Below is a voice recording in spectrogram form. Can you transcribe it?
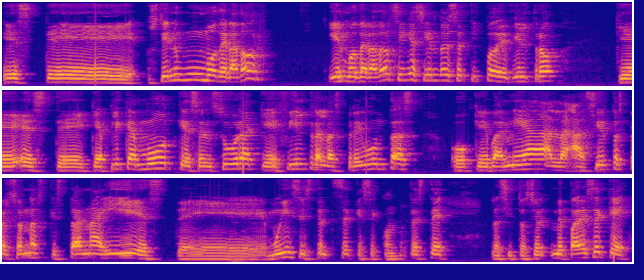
este, pues tiene un moderador y el moderador sigue siendo ese tipo de filtro que, este, que aplica mood, que censura, que filtra las preguntas o que banea a, a, ciertas personas que están ahí este, muy insistentes en que se conteste la situación. Me parece que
